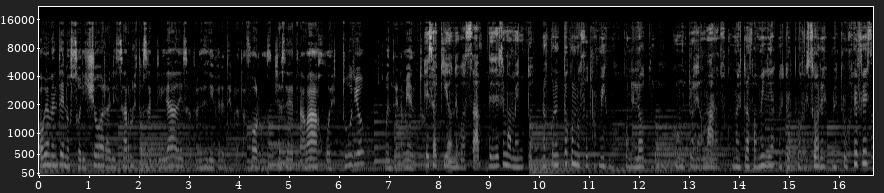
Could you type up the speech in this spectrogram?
obviamente nos orilló a realizar nuestras actividades a través de diferentes ya sea de trabajo, estudio entrenamiento. Es aquí donde WhatsApp desde ese momento nos conectó con nosotros mismos, con el otro, con nuestros hermanos, con nuestra familia, nuestros profesores, nuestros jefes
